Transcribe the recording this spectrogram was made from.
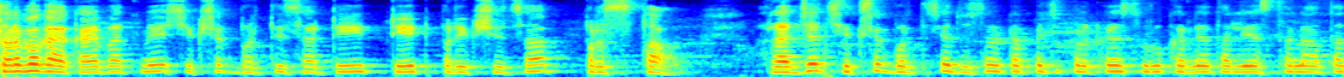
तर बघा काय बातमी आहे? शिक्षक भरतीसाठी टेट परीक्षेचा प्रस्ताव. राज्यात शिक्षक भरतीच्या दुसऱ्या टप्प्याची प्रक्रिया सुरू करण्यात आली असताना आता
